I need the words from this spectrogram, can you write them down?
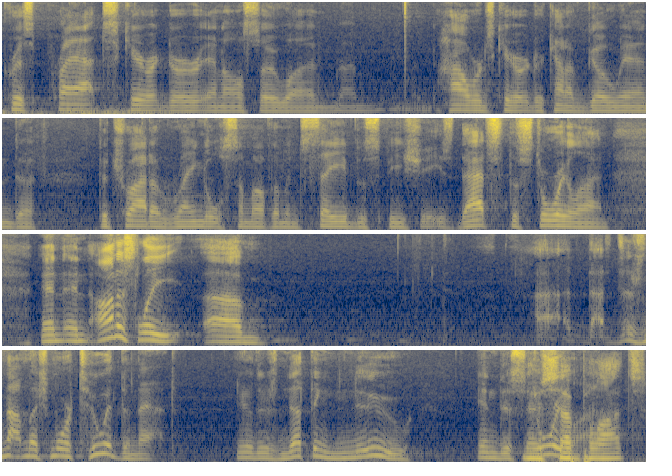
Chris Pratt's character and also uh, um, Howard's character kind of go in to, to try to wrangle some of them and save the species. That's the storyline. And and honestly, um, that, there's not much more to it than that. You know, there's nothing new in this No storyline. subplots.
